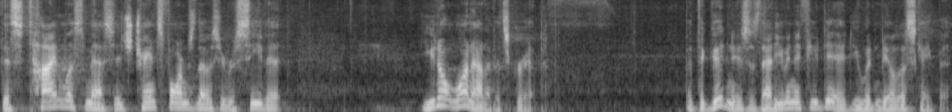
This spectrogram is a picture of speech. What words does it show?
this timeless message transforms those who receive it, you don't want out of its grip. But the good news is that even if you did, you wouldn't be able to escape it.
